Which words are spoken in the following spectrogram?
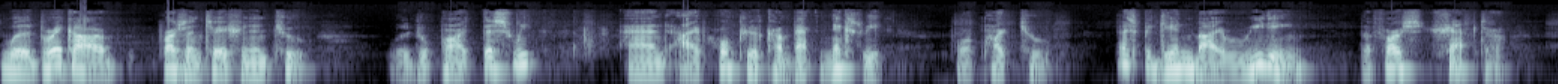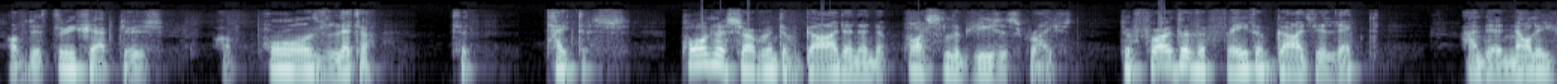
We'll break our presentation in two. We'll do part this week and I hope you'll come back next week for part two. Let's begin by reading the first chapter of the three chapters of Paul's letter to Titus. Paul, a servant of God and an apostle of Jesus Christ, to further the faith of God's elect and their knowledge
